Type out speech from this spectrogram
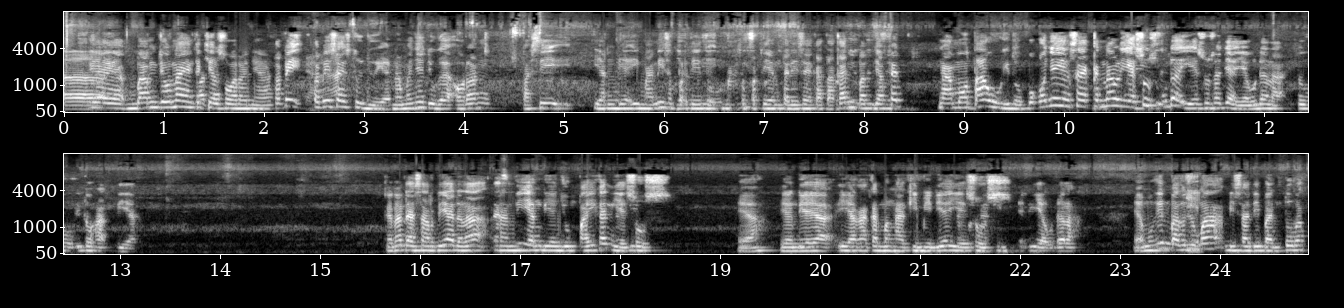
eh, Iya ya, Bang Jona yang kecil suaranya. Tapi tapi saya setuju ya. Namanya juga orang pasti yang dia imani seperti itu. Seperti yang tadi saya katakan, Bang Jafet nggak mau tahu gitu. Pokoknya yang saya kenal Yesus, udah Yesus aja ya udahlah. Itu itu hak dia. Karena dasar dia adalah nanti yang dia jumpai kan Yesus. Ya, yang dia yang akan menghakimi dia Yesus. Jadi ya udahlah. Ya mungkin Bang Zuma bisa dibantu, Bang.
